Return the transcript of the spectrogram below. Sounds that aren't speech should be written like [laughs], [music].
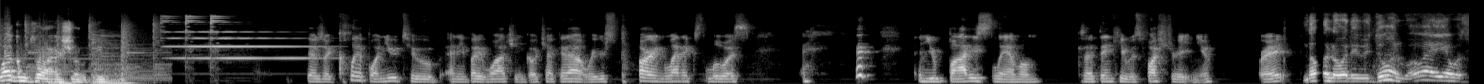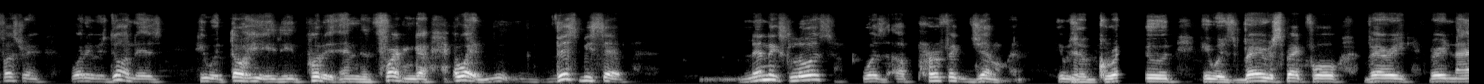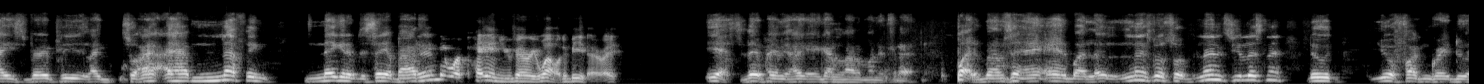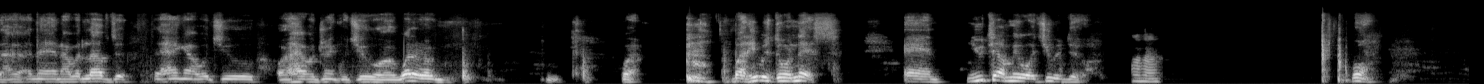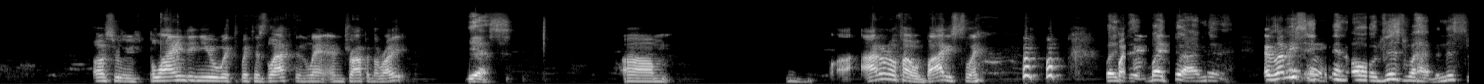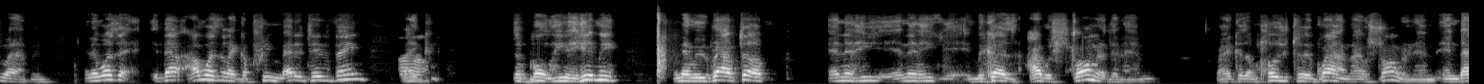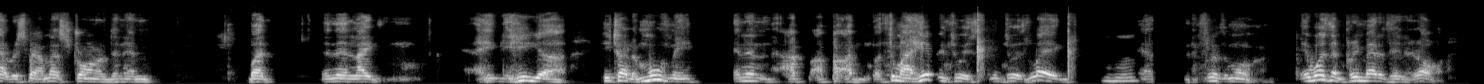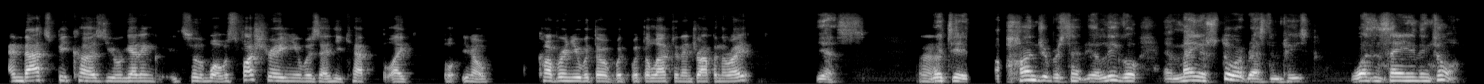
Welcome to our show, people. There's a clip on YouTube. Anybody watching, go check it out. Where you're sparring Lennox Lewis, [laughs] and you body slam him because I think he was frustrating you, right? No, no. What he was doing, well, yeah, it was frustrating. What he was doing is he would throw, he he put it in the fucking guy. And wait, this be said, Lennox Lewis was a perfect gentleman. He was a great dude. He was very respectful, very, very nice, very pleased. Like, so I, I have nothing negative to say about him. They were paying you very well to be there, right? Yes, they're paying me. I got a lot of money for that. But, but I'm saying, and, and but Lennox so Lennox, you listening, dude, you're a fucking great dude. I, and then I would love to, to hang out with you or have a drink with you or whatever. What? [clears throat] but he was doing this. And you tell me what you would do. Uh huh. Boom. Oh, so he's blinding you with with his left and land, and dropping the right. Yes. Um, I don't know if I would body slam. [laughs] but but, but I mean, and let me say, and, and, oh, this is what happened. This is what happened, and it wasn't that I wasn't like a premeditated thing. Like, uh-huh. the boom, he hit me, and then we wrapped up, and then he and then he because I was stronger than him, right? Because I'm closer to the ground, I was stronger than him in that respect. I'm not stronger than him, but and then like he he uh he tried to move me, and then I, I, I threw my hip into his into his leg mm-hmm. and flipped him over. It wasn't premeditated at all. And that's because you were getting so what was frustrating you was that he kept like you know covering you with the with, with the left and then dropping the right. Yes, uh. which is hundred percent illegal. And Emanuel Steward, rest in peace, wasn't saying anything to him.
